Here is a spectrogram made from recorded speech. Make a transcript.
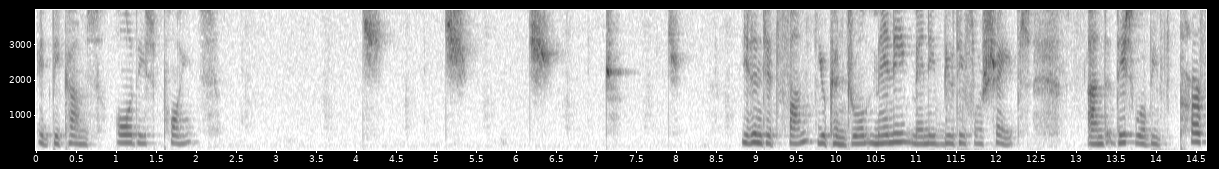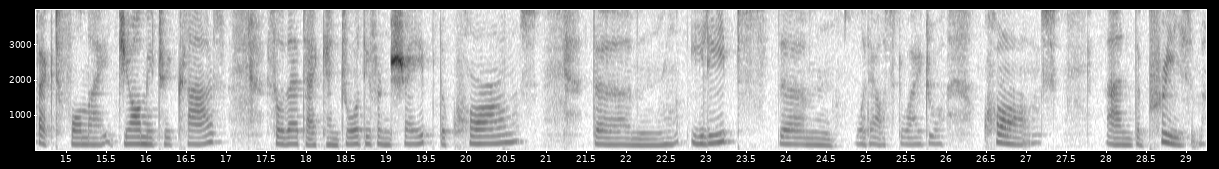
It becomes all these points. Isn't it fun? You can draw many, many beautiful shapes. And this will be perfect for my geometry class so that I can draw different shape, the corns, the um, ellipse, the, um, what else do I draw? Corns and the prism,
